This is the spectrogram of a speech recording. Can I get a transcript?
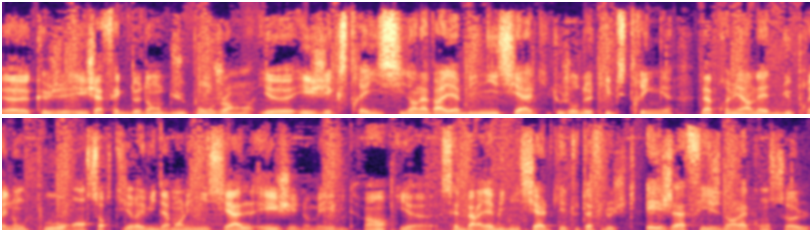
euh, que j'affecte dedans du pongeant euh, et j'extrais ici dans la variable initiale qui est toujours de type string la première lettre du prénom pour en sortir évidemment l'initiale et j'ai nommé évidemment cette variable initiale qui est tout à fait logique. Et j'affiche dans la console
